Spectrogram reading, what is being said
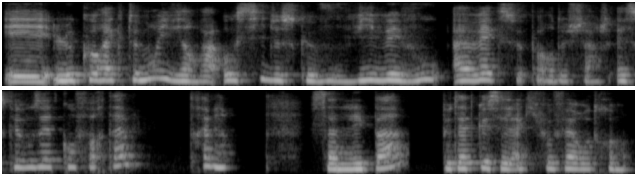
Et le correctement, il viendra aussi de ce que vous vivez vous avec ce port de charge. Est-ce que vous êtes confortable? Très bien. Ça ne l'est pas, peut-être que c'est là qu'il faut faire autrement.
